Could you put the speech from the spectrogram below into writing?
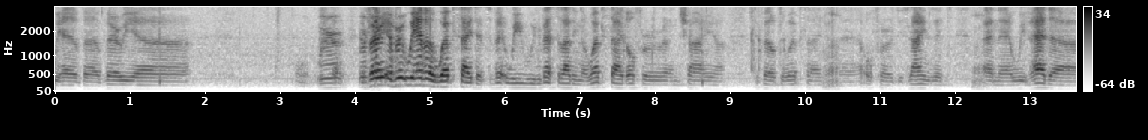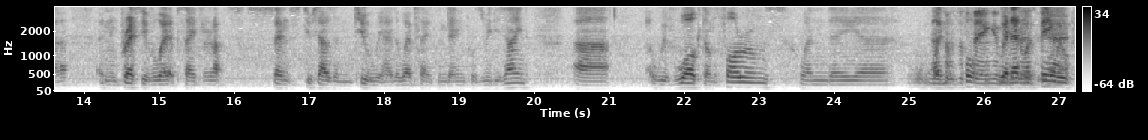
we have a very. Uh, We're, we're very, very, we have a website that's very, we, we invest a lot in a website. Opher and Shai uh, developed the website, and uh, Opher designs it, Yeah. and uh, we've had uh, an impressive website since 2002. We had a website, and then it was redesigned. Uh, we've worked on forums when they. Uh, when was the fo- thing in when the that was internet, thing, yeah.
